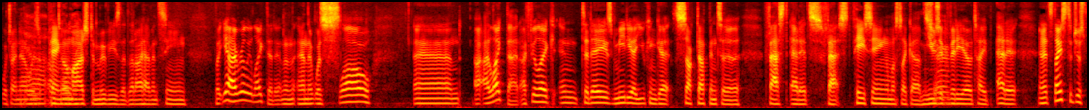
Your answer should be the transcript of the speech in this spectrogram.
which I know is Yeah, oh, paying totally. homage to movies that, that I haven't seen. But yeah, I really liked it, and and it was slow, and I, I like that. I feel like in today's media, you can get sucked up into fast edits, fast pacing, almost like a music Sure. video type edit, and it's nice to just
